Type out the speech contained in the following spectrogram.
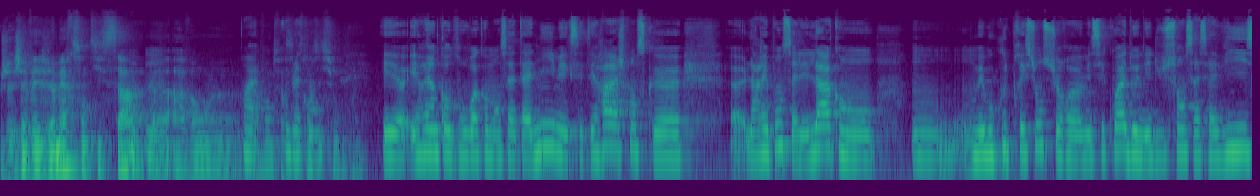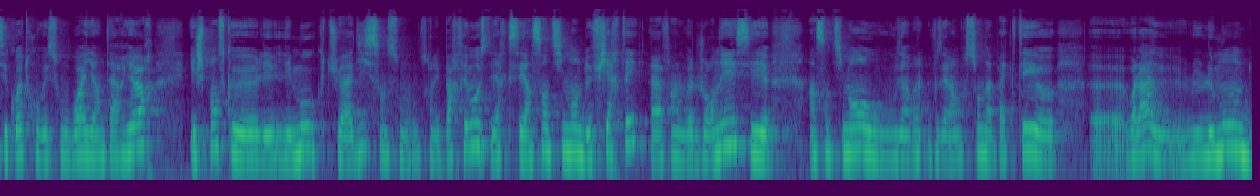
J'avais jamais ressenti ça mm, mm. avant, avant de faire cette transition. Et, et, rien quand on voit comment ça t'anime, etc., je pense que la réponse, elle est là quand on, met beaucoup de pression sur euh, mais c'est quoi donner du sens à sa vie, c'est quoi trouver son why intérieur? Et je pense que les, mots que tu as dit sont, sont, les parfaits mots. C'est-à-dire que c'est un sentiment de fierté à la fin de votre journée, c'est un sentiment où vous avez, vous avez l'impression d'impacter euh, euh, voilà, le, monde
